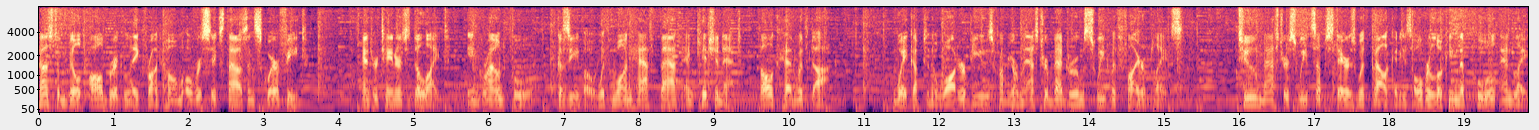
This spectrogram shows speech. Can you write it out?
Custom built all brick lakefront home over 6,000 square feet. Entertainer's delight, in-ground pool, gazebo with one half bath and kitchenette, bulkhead with dock. Wake up to the water views from your master bedroom suite with fireplace. Two master suites upstairs with balconies overlooking the pool and lake.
